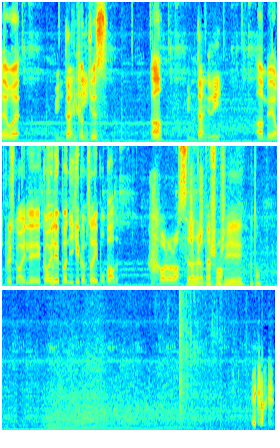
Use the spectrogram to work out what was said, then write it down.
Eh ouais. Une dinguerie. caisse. Hein? Une dinguerie. Ah, mais en plus, quand il est, quand il est paniqué comme ça, il bombarde. Oh là là. Salade elle a pas changé. Attends. Hey Clark?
